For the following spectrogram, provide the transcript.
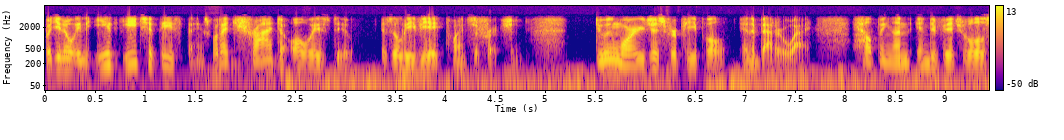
But you know, in e- each of these things, what I try to always do is alleviate points of friction. Doing mortgages for people in a better way, helping un- individuals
